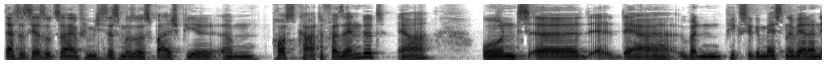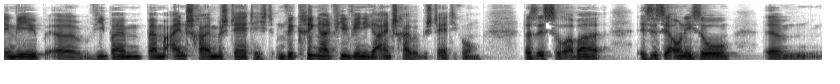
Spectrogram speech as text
das ist ja sozusagen, für mich ist das immer so das Beispiel, ähm, Postkarte versendet, ja, und äh, der über den Pixel gemessene wäre dann irgendwie äh, wie beim beim Einschreiben bestätigt und wir kriegen halt viel weniger Einschreibebestätigung. Das ist so, aber es ist ja auch nicht so, ähm,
